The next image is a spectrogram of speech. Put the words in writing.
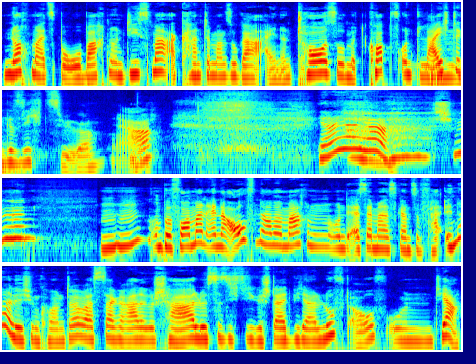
nochmals beobachten und diesmal erkannte man sogar einen Torso mit Kopf und leichte Gesichtszüge. Ja. Ja, ja, ja. Schön. Mhm. Und bevor man eine Aufnahme machen und erst einmal das Ganze verinnerlichen konnte, was da gerade geschah, löste sich die Gestalt wieder in Luft auf. Und ja,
